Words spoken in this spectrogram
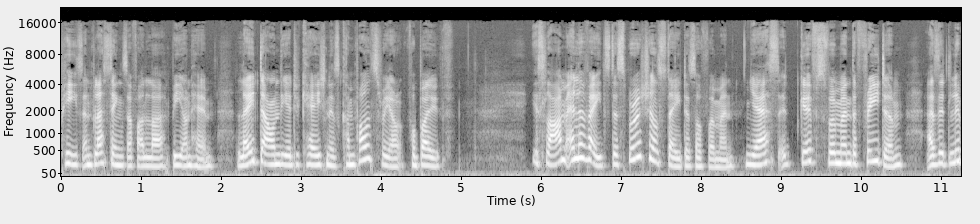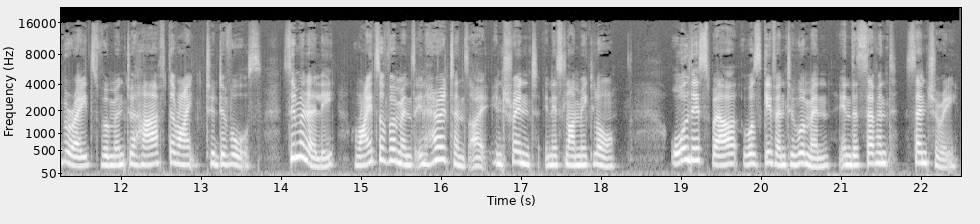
peace and blessings of Allah be on him, laid down the education is compulsory for both. Islam elevates the spiritual status of women. Yes, it gives women the freedom as it liberates women to have the right to divorce. Similarly, rights of women's inheritance are enshrined in Islamic law. All this well was given to women in the 7th century.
